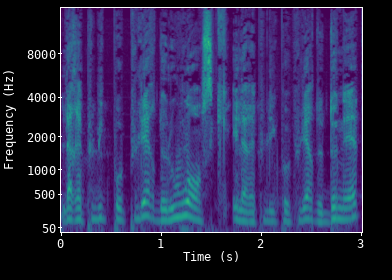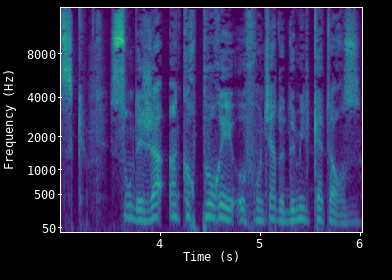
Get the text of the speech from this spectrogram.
La République populaire de Louhansk et la République populaire de Donetsk sont déjà incorporées aux frontières de 2014.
